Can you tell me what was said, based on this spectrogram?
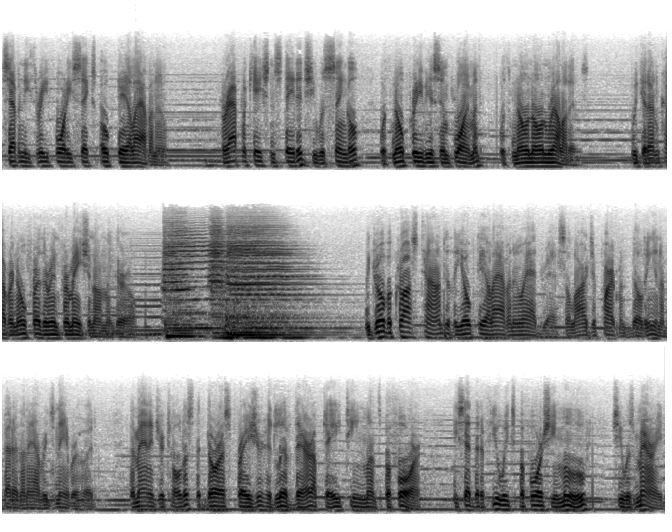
7346 Oakdale Avenue. Her application stated she was single, with no previous employment, with no known relatives. We could uncover no further information on the girl. We drove across town to the Oakdale Avenue address, a large apartment building in a better than average neighborhood. The manager told us that Doris Frazier had lived there up to 18 months before. He said that a few weeks before she moved, she was married,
